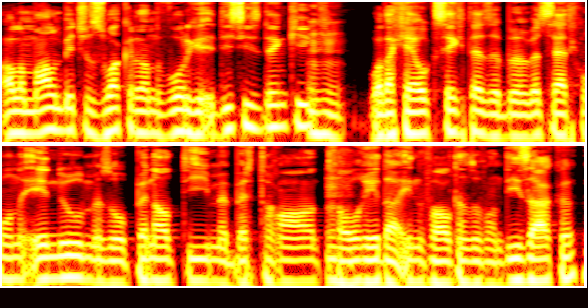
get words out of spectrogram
allemaal een beetje zwakker dan de vorige edities, denk ik. Mhm. Wat dat jij ook zegt, hè, ze hebben een wedstrijd gewonnen 1-0 met zo'n penalty, met Bertrand, Traoré dat invalt en zo van die zaken.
